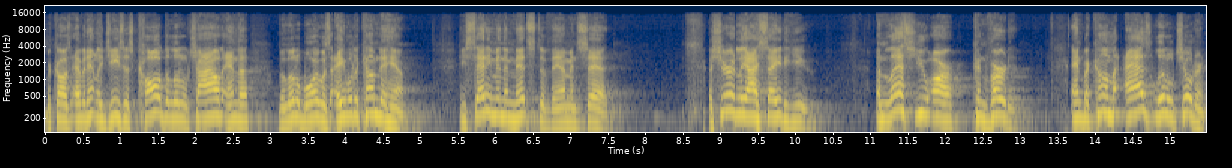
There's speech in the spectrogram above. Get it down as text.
because evidently Jesus called the little child and the, the little boy was able to come to him. He set him in the midst of them and said, Assuredly, I say to you, unless you are converted and become as little children.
